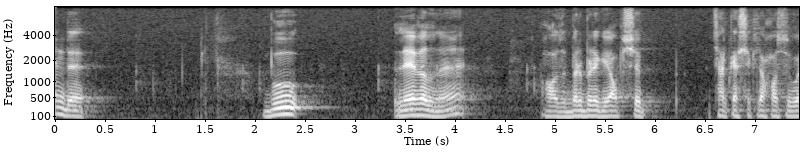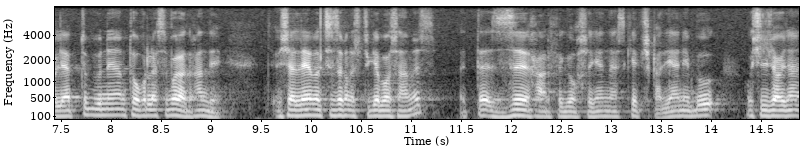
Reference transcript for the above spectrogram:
Endi bu levelni hozir bir biriga yopishib chalkashliklar hosil bo'lyapti buni ham to'g'irlasa bo'ladi. Qanday? O'sha level chizig'ini ustiga bosamiz bitta z harfiga o'xshagan narsa kelib chiqadi. Ya'ni bu o'sha joydan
